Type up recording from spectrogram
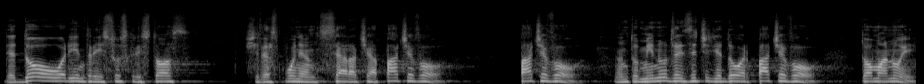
De două ori intră Iisus Hristos și le spune în seara aceea, pace vouă, pace vouă. Într-un minut le zice de două ori, pace vouă. Toma nu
